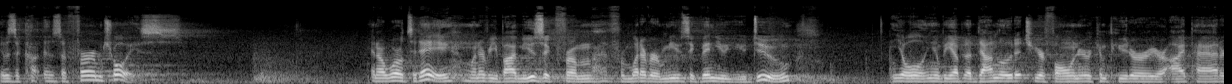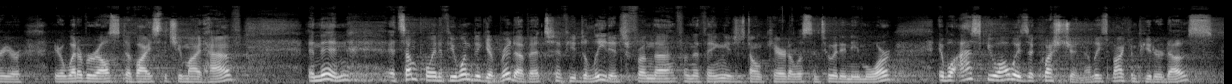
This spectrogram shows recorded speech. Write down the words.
It was a, it was a firm choice. In our world today, whenever you buy music from, from whatever music venue you do, You'll, you'll be able to download it to your phone or your computer or your iPad or your, your whatever else device that you might have. And then at some point, if you wanted to get rid of it, if you delete it from the, from the thing, you just don't care to listen to it anymore, it will ask you always a question, at least my computer does.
